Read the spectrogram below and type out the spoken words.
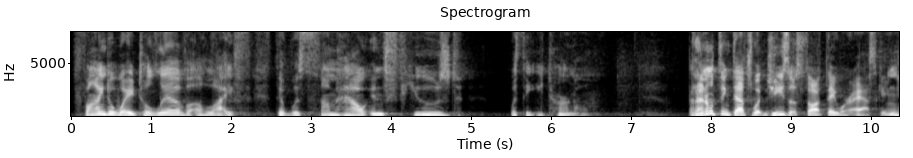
find a way to live a life that was somehow infused with the eternal. But I don't think that's what Jesus thought they were asking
